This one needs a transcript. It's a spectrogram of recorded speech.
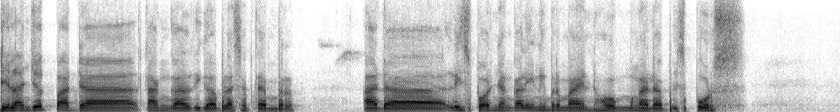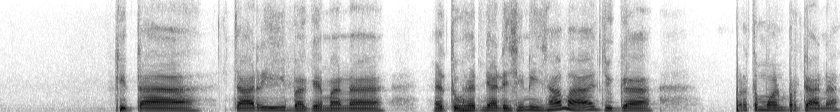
Dilanjut pada tanggal 13 September ada Lisbon yang kali ini bermain home menghadapi Spurs. Kita cari bagaimana head to headnya di sini sama juga pertemuan perdana.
